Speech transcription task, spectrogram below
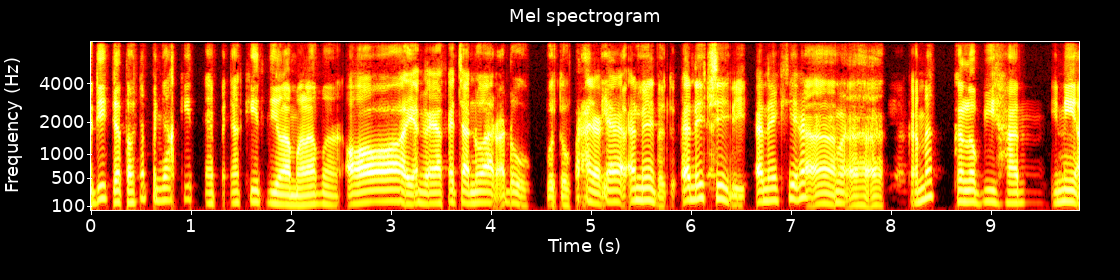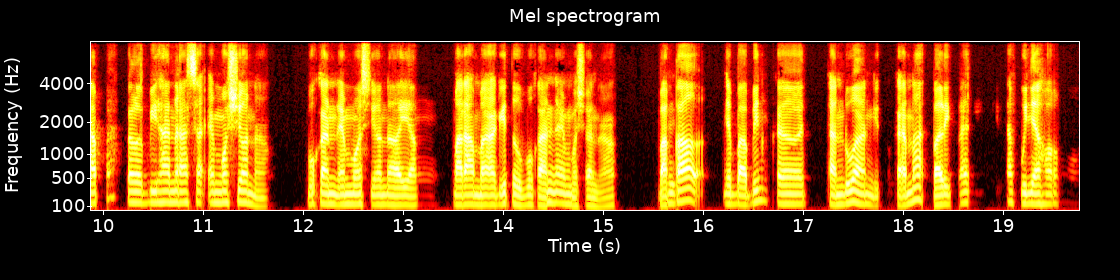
Jadi jatuhnya penyakit, eh penyakit di lama-lama. oh ya kayak kecanduan aduh butuh? Ah, ah, ah. Karena kelebihan ini apa? Kelebihan rasa emosional, bukan emosional yang marah-marah gitu, bukan Hmm. emosional. Bakal nyebabin kecanduan gitu. Karena balik lagi kita punya hormon,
